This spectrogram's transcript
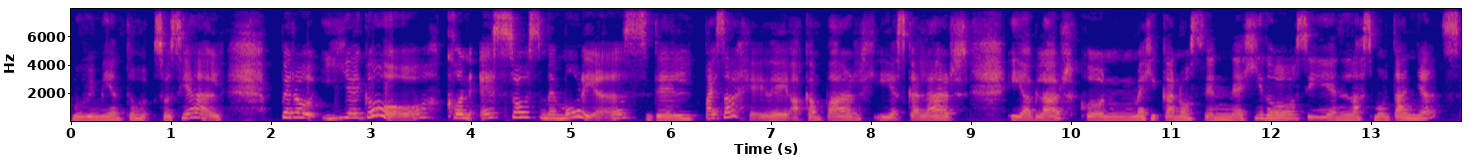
movimiento social, pero llegó con esas memorias del paisaje, de acampar y escalar y hablar con mexicanos en ejidos y en las montañas.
